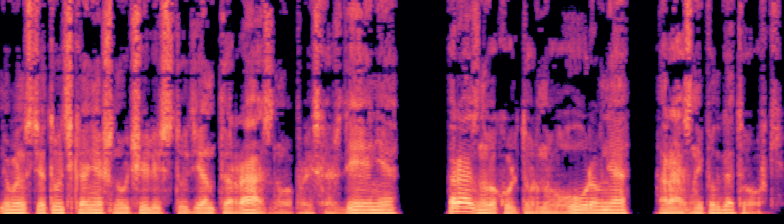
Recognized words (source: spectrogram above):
В институте, конечно, учились студенты разного происхождения, разного культурного уровня, разной подготовки.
